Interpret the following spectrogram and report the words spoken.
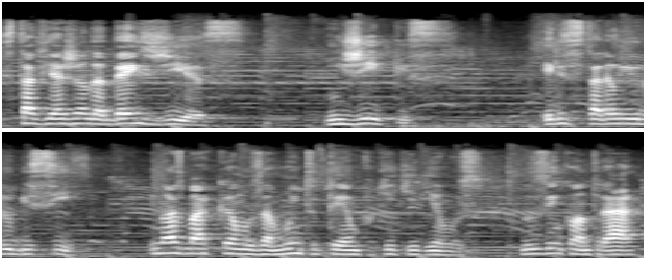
está viajando há 10 dias em jipes. Eles estarão em Urubici e nós marcamos há muito tempo que queríamos nos encontrar,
